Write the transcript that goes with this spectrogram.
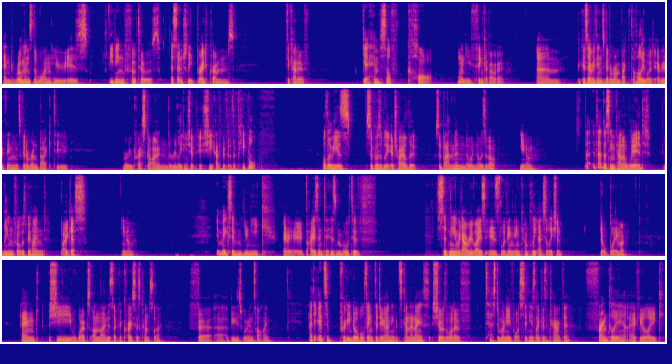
and Roman's the one who is leaving photos, essentially breadcrumbs, to kind of get himself caught when you think about it. Um, because everything's going to run back to Hollywood, everything's going to run back to Maureen Prescott and the relationship that she had with other people. Although he is supposedly a child that was abandoned, no one knows about, you know, that that does seem kind of weird, leaving photos behind. But I guess, you know, it makes him unique, and it, it ties into his motive. Sidney, we now realize, is living in complete isolation. Don't blame her. And she works online as like a crisis counselor for uh, abused women's hotline. I think it's a pretty noble thing to do. I think it's kind of nice. It shows a lot of testimony of what Sidney's like as a character. Frankly, I feel like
